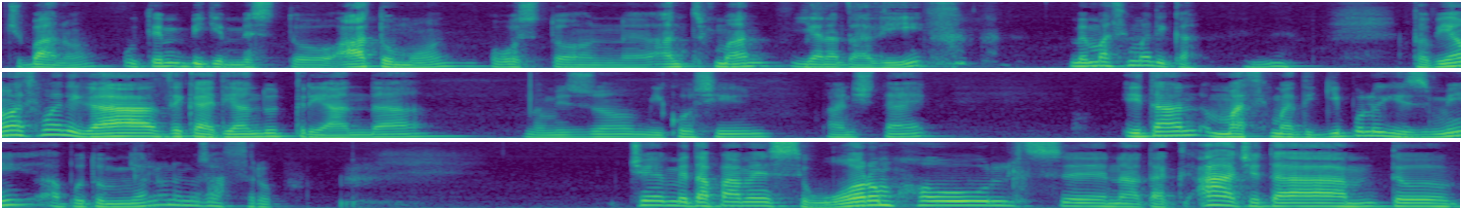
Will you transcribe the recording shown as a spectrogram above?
και πάνω, ούτε μπήκε μες στο άτομο, όπως τον ε, Ant-Man, για να τα δει, με μαθηματικά. Τα οποία μαθηματικά δεκαετία του 30, νομίζω 20, Einstein, ήταν μαθηματικοί υπολογισμοί από το μυαλό ενός ανθρώπου. Και μετά πάμε σε wormholes, ε, να τα... Α, και τα, το,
